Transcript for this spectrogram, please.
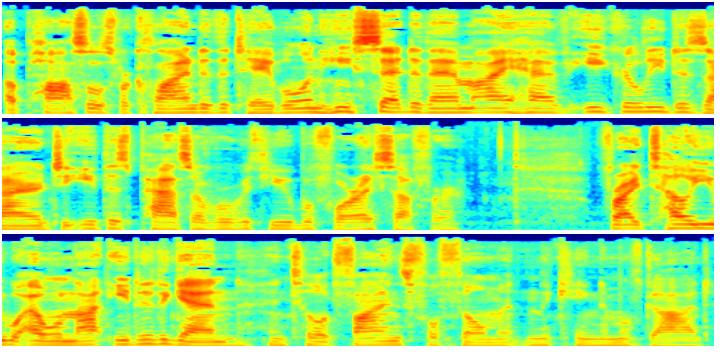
apostles reclined at the table, and he said to them, I have eagerly desired to eat this Passover with you before I suffer. For I tell you, I will not eat it again until it finds fulfillment in the kingdom of God.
